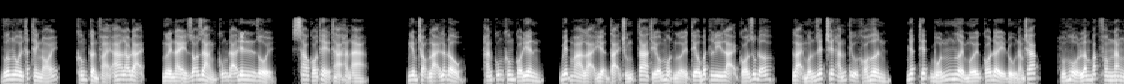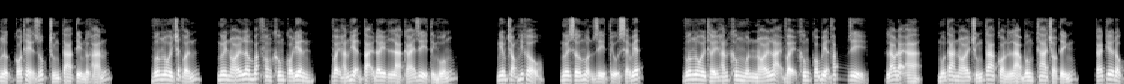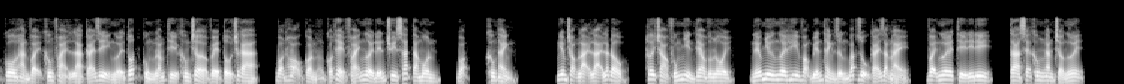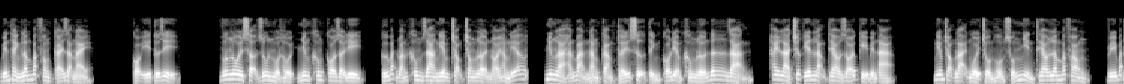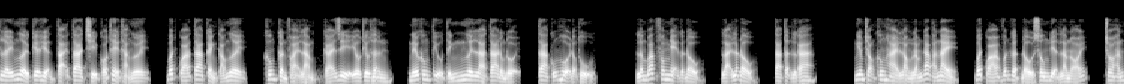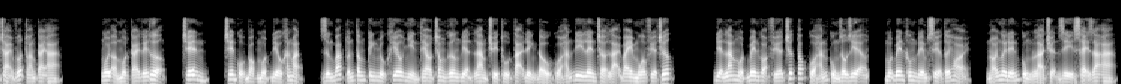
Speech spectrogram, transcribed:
Vương lôi thất thanh nói, không cần phải a lao đại, người này rõ ràng cũng đã điên rồi, sao có thể thả hắn a? Nghiêm trọng lại lắc đầu, hắn cũng không có điên, biết mà lại hiện tại chúng ta thiếu một người tiêu bất ly lại có giúp đỡ, lại muốn giết chết hắn tự khó hơn, nhất thiết bốn người mới có đầy đủ nắm chắc, huống hồ lâm bắc phong năng lực có thể giúp chúng ta tìm được hắn. Vương lôi chất vấn, ngươi nói lâm bắc phong không có điên, vậy hắn hiện tại đây là cái gì tình huống? Nghiêm trọng hít khẩu ngươi sớm muộn gì tiểu sẽ biết. Vương lôi thấy hắn không muốn nói lại vậy không có biện pháp gì. Lão đại à muốn ta nói chúng ta còn là bông tha cho tính, cái kia độc cô hàn vậy không phải là cái gì người tốt cùng lắm thì không trở về tổ chức à bọn họ còn có thể phái người đến truy sát ta môn, bọn, không thành. Nghiêm trọng lại lại lắc đầu, hơi trào phúng nhìn theo vương lôi, nếu như ngươi hy vọng biến thành rừng bắc dụ cái dạng này, vậy ngươi thì đi đi, ta sẽ không ngăn trở ngươi. Biến thành lâm bắc phong cái dạng này, có ý tứ gì? Vương lôi sợ run một hồi nhưng không có rời đi cứ bắt đoán không ra nghiêm trọng trong lời nói hàng nghĩa, nhưng là hắn bản năng cảm thấy sự tình có điểm không lớn đơn giản, hay là trước yên lặng theo dõi kỳ biến a. Nghiêm trọng lại ngồi trồm hổm xuống nhìn theo lâm bắc phong, vì bắt lấy người kia hiện tại ta chỉ có thể thả ngươi, bất quá ta cảnh cáo ngươi, không cần phải làm cái gì yêu thiêu thân, nếu không tiểu tính ngươi là ta đồng đội, ta cũng hội độc thủ. Lâm bắc phong nhẹ gật đầu, lại lắc đầu, ta tận lực a. Nghiêm trọng không hài lòng lắm đáp án này, bất quá vẫn gật đầu sông điện làm nói, cho hắn trải vớt thoáng cái a. Ngồi ở một cái ghế thượng, trên trên cổ bọc một điều khăn mặt dương bác tuấn tâm kinh lục khiêu nhìn theo trong gương điện lam chủy thủ tại đỉnh đầu của hắn đi lên trở lại bay múa phía trước. Điện lam một bên gọn phía trước tóc của hắn cùng râu ria, một bên không đếm xỉa tới hỏi nói ngươi đến cùng là chuyện gì xảy ra a?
